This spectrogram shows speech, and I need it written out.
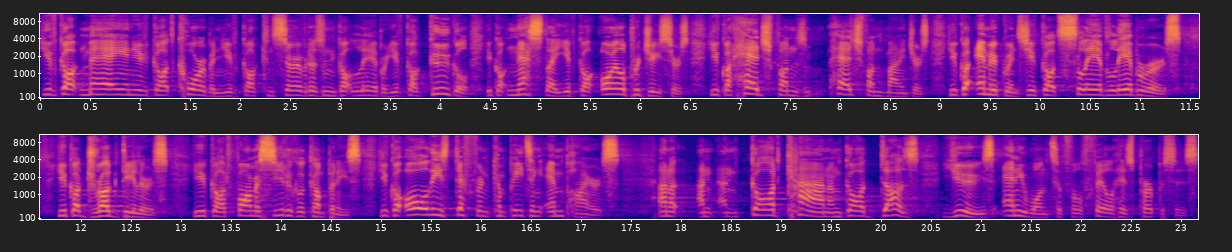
You've got May and you've got Corbyn, you've got Conservatives and you've got Labour, you've got Google, you've got Nestle, you've got oil producers, you've got hedge funds, hedge fund managers, you've got immigrants, you've got slave laborers, you've got drug dealers, you've got pharmaceutical companies, you've got all these different competing empires. And, and, and God can and God does use anyone to fulfill his purposes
